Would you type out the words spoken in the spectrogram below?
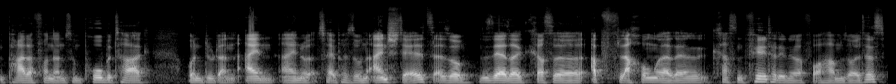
ein paar davon dann zum Probetag und du dann ein, ein oder zwei Personen einstellst. Also eine sehr, sehr krasse Abflachung oder sehr krassen Filter, den du davor haben solltest.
